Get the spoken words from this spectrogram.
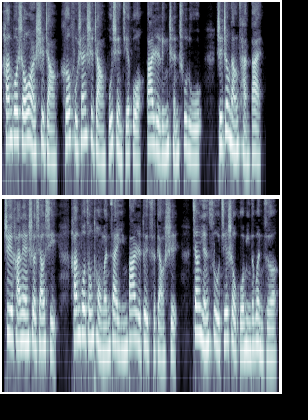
韩国首尔市长和釜山市长补选结果八日凌晨出炉，执政党惨败。据韩联社消息，韩国总统文在寅八日对此表示。将严肃接受国民的问责。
